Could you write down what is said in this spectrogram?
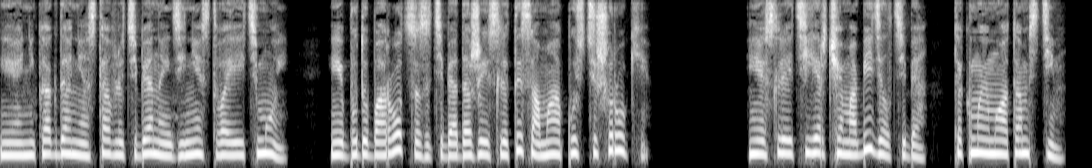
Я никогда не оставлю тебя наедине с твоей тьмой и буду бороться за тебя, даже если ты сама опустишь руки. Если Тьер чем обидел тебя, так мы ему отомстим.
